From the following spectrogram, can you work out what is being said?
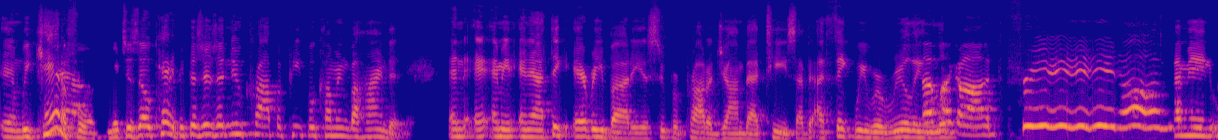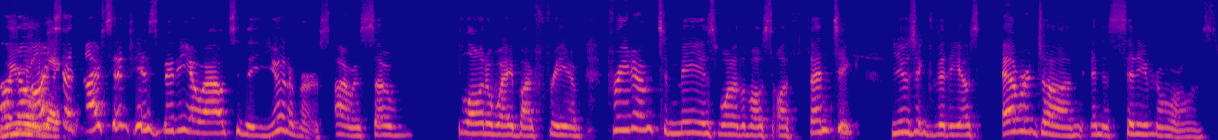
and we can't yeah. afford, which is okay because there's a new crop of people coming behind it and, and, I mean, and I think everybody is super proud of Jon Batiste. I, I think we were really. Oh my God, freedom! I mean, oh, we no, were I like, sent I sent his video out to the universe. I was so blown away by freedom. Freedom to me is one of the most authentic music videos ever done in the city of New Orleans.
